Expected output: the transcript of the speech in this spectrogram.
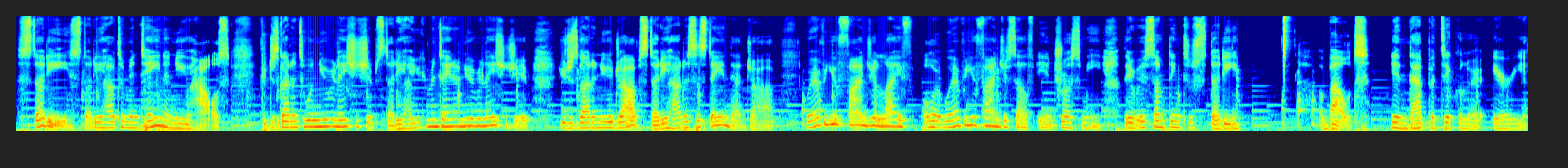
study. Study how to maintain a new house. If you just got into a new relationship, study how you can maintain a new relationship. You just got a new job, study how to sustain that job. Wherever you find your life or wherever you find yourself in, trust me, there is something to study about in that particular area.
